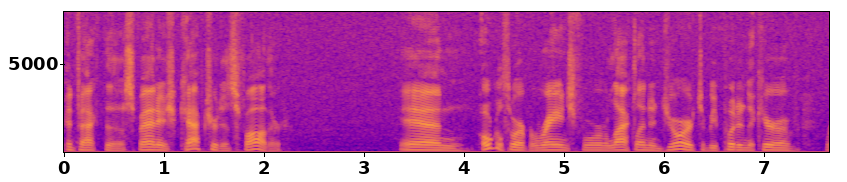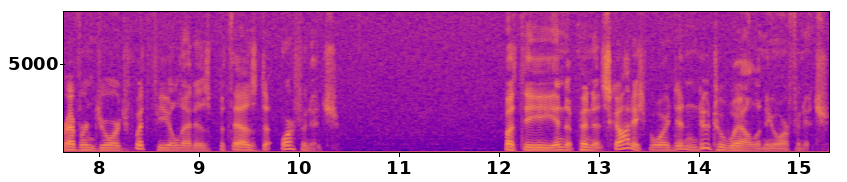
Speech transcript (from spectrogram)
In fact, the Spanish captured his father, and Oglethorpe arranged for Lachlan and George to be put into care of Reverend George Whitefield at his Bethesda orphanage. But the independent Scottish boy didn't do too well in the orphanage.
